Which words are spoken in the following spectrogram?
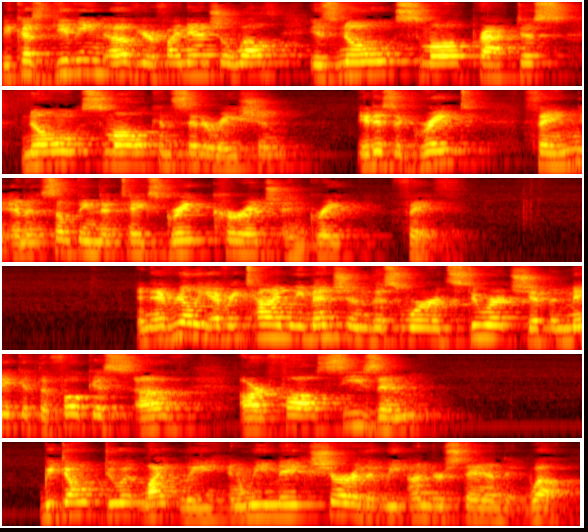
Because giving of your financial wealth is no small practice, no small consideration. It is a great thing, and it's something that takes great courage and great faith. And really, every time we mention this word stewardship and make it the focus of our fall season, we don't do it lightly and we make sure that we understand it well.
